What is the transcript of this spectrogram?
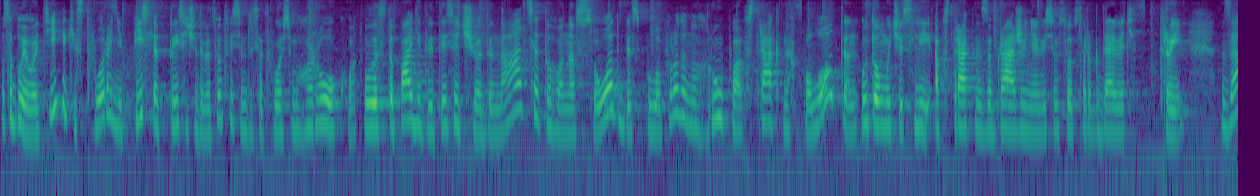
особливо ті, які створені після 1988 року. У листопаді 2011-го на Сотбіс було продано групу абстрактних полотен, у тому числі абстрактне зображення 849.3, за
